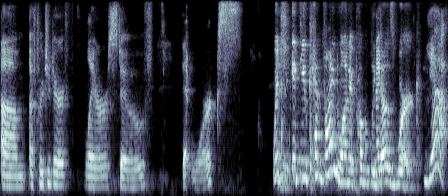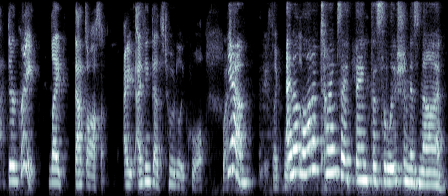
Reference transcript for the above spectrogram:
um, a frigidaire Flair stove that works. Which if you can find one it probably I, does work. Yeah they're great. Like that's awesome. I, I think that's totally cool. Yeah. Like and a lot of times i think the solution is not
